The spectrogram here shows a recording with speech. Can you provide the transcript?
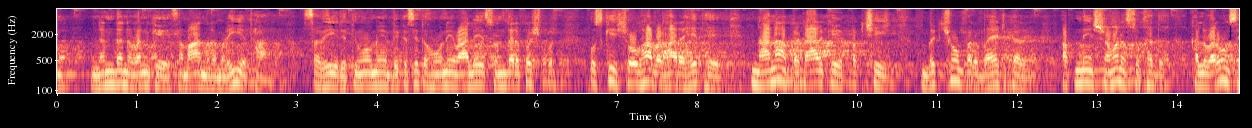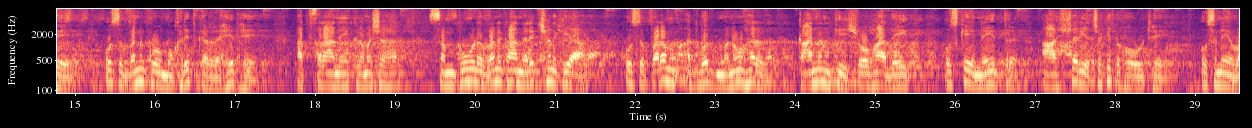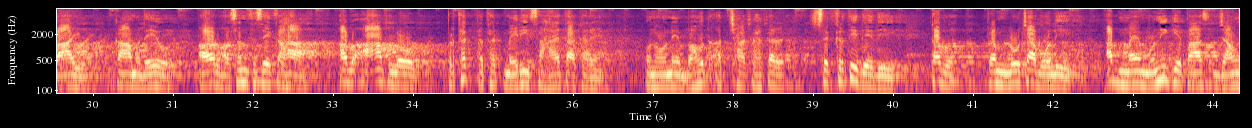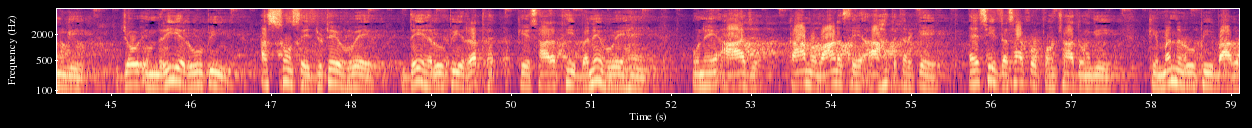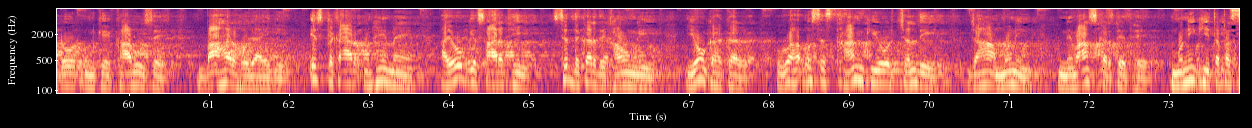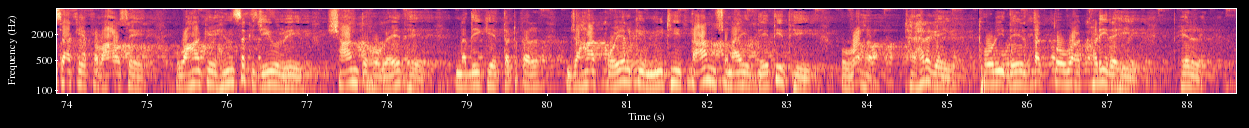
नंदन वन के समान रमणीय था। सभी ऋतुओं में विकसित होने वाले सुंदर पुष्प उसकी शोभा बढ़ा रहे थे। नाना प्रकार के पक्षी वृक्षों पर बैठकर अपने श्रवण सुखद कलवरों से उस वन को मुखरित कर रहे थे। अप्सरा ने क्रमशः संपूर्ण वन का निरीक्षण किया। उस परम अद्भुत मनोहर कानन की शोभा देख उसके नेत्र आश्चर्यचकित हो उठे। उसने वायु, कामदेव और वसंत से कहा अब आप लोग पृथक-पृथक मेरी सहायता करें। उन्होंने बहुत अच्छा कहकर स्वीकृति दे दी। तब प्रमलोचा बोली, अब मैं मुनि के पास जाऊँगी, जो इंद्रिय रूपी अश्वों से जुटे हुए देह रूपी रथ के सारथी बने हुए हैं। उन्हें आज काम बाण से आहत करके ऐसी दशा को पहुँचा दूँगी कि मन रूपी बागडोर उनके काबू से बाहर हो जाएगी। इस प्रकार उन्हें मैं अयोग्य सारथी सिद्ध कर दिखाऊँगी। यूँ कहकर वह उस स्थान की ओर चल दी, जहाँ मुनि निवास करते थे। मुनि की तपस्या के प्रभाव से वहाँ के हिंसक जीव भी शांत हो गए थे। नदी के तट पर जहाँ कोयल की मीठी तान सुनाई देती थी, वह ठहर गई। थोड़ी देर तक तो वह खड़ी रही, फिर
